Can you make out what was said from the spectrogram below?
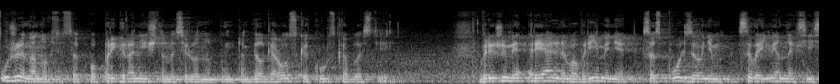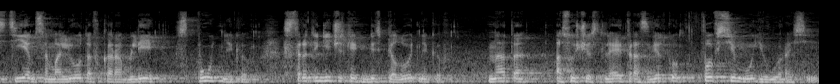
уже наносятся по приграничным населенным пунктам Белгородской, Курской областей в режиме реального времени с использованием современных систем, самолетов, кораблей, спутников, стратегических беспилотников, НАТО осуществляет разведку по всему югу России.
